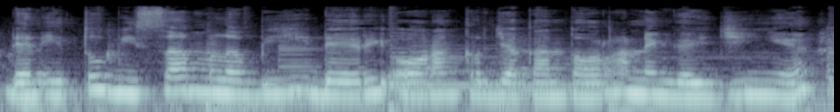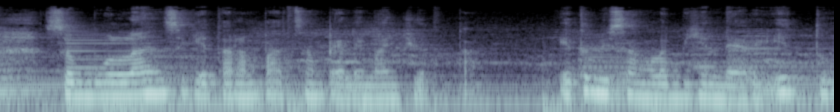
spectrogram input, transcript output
Dan itu bisa melebihi dari orang kerja kantoran yang gajinya sebulan sekitar 4 sampai 5 juta. Itu bisa ngelebihin dari itu.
